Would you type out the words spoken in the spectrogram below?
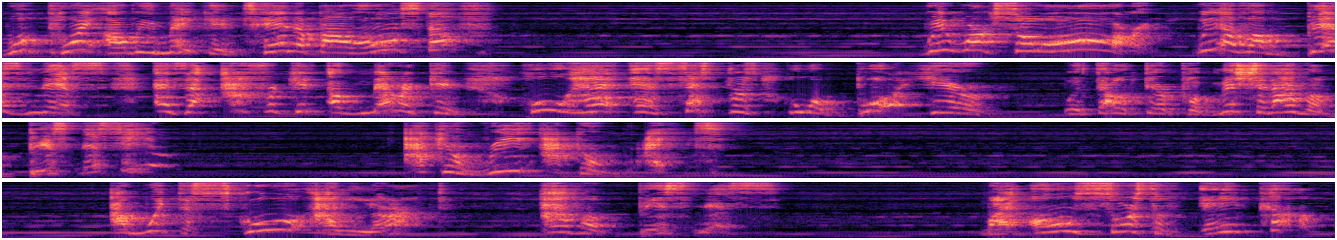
What point are we making? 10 of our own stuff? We work so hard. We have a business as an African American who had ancestors who were born here without their permission. I have a business here. I can read, I can write. I went to school, I learned. I have a business, my own source of income.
